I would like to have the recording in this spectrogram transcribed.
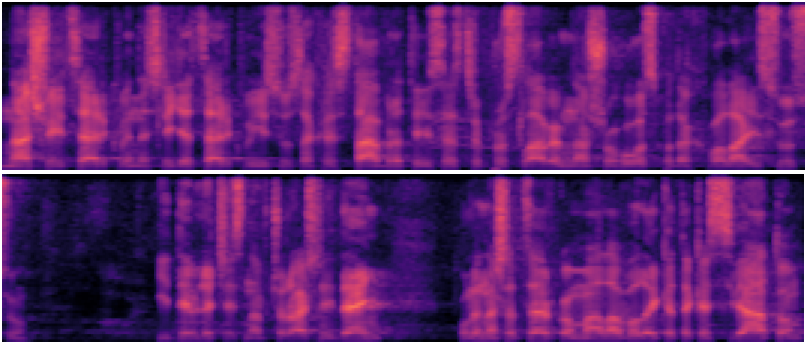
нашої церкви, насліддя церкви Ісуса Христа, брати і сестри, прославимо нашого Господа, хвала Ісусу. І дивлячись на вчорашній день, коли наша церква мала велике таке свято,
